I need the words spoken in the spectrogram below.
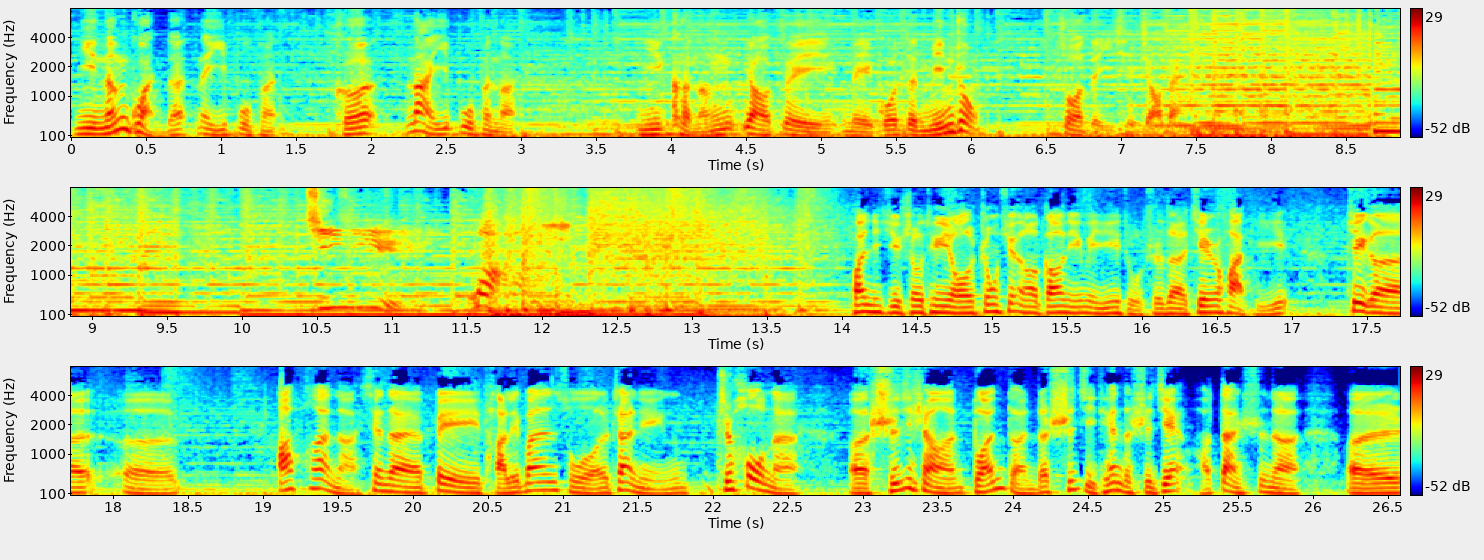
你能管的那一部分和那一部分呢，你可能要对美国的民众做的一些交代。今日话题，欢迎继续收听由钟迅和高宁为您主持的今日话题。这个呃，阿富汗呢，现在被塔利班所占领之后呢。呃，实际上短短的十几天的时间啊，但是呢，呃，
